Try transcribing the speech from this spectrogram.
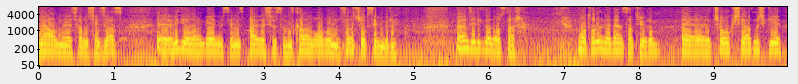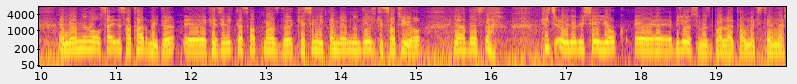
ne almaya çalışacağız. E, videolarımı beğenirseniz, paylaşırsanız, kanalıma abone olursanız çok sevinirim. Öncelikle dostlar motoru neden satıyorum? Ee, çoğu kişi yazmış ki e, memnun olsaydı satar mıydı? Ee, kesinlikle satmazdı. Kesinlikle memnun değil ki satıyor. Ya dostlar hiç öyle bir şey yok. Ee, biliyorsunuz Barlight almak isteyenler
